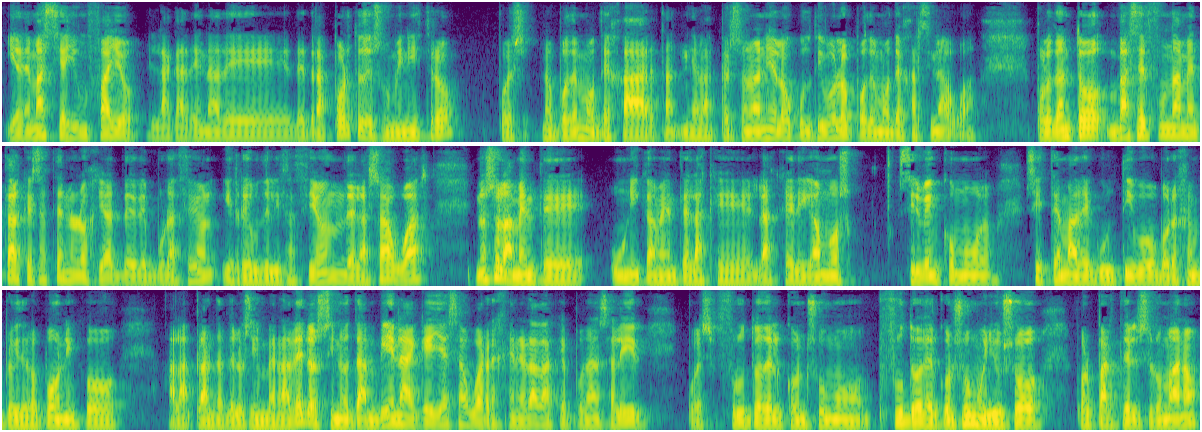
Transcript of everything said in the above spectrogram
Y además, si hay un fallo en la cadena de, de transporte, de suministro, pues no podemos dejar ni a las personas ni a los cultivos los podemos dejar sin agua. Por lo tanto, va a ser fundamental que esas tecnologías de depuración y reutilización de las aguas, no solamente únicamente las que, las que digamos sirven como sistema de cultivo, por ejemplo, hidropónico a las plantas de los invernaderos, sino también a aquellas aguas regeneradas que puedan salir, pues fruto del consumo, fruto del consumo y uso por parte del ser humano,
